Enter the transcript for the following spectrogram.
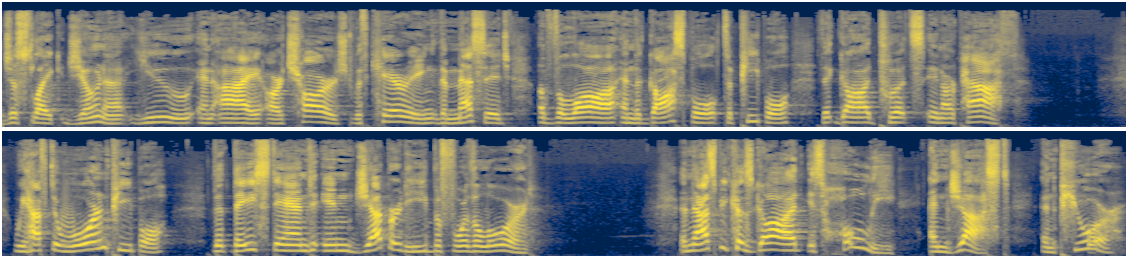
Just like Jonah, you and I are charged with carrying the message of the law and the gospel to people that God puts in our path. We have to warn people that they stand in jeopardy before the Lord. And that's because God is holy and just and pure.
